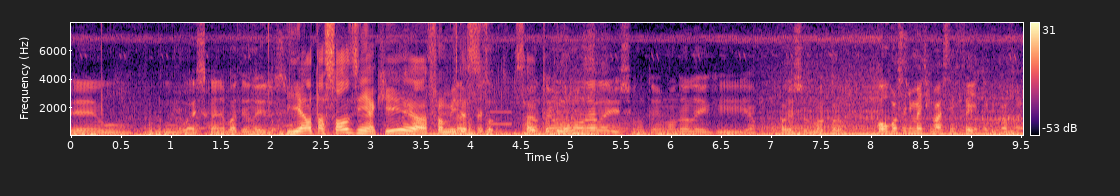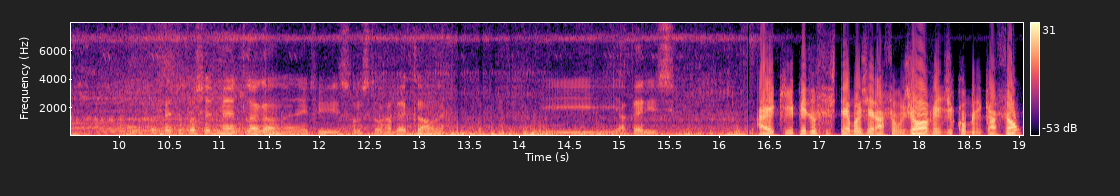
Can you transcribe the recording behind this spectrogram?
é, o, o Scania bateu neles. E ela tá sozinha aqui, a família saiu todo mundo? Não tem irmão dela aí, não tem irmão dela aí que apareceu no local. Qual o procedimento que vai ser feito aqui pra frente? Foi feito o procedimento legal, né? A gente solicitou o rabecão, né? E a perícia. A equipe do Sistema Geração Jovem de Comunicação,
